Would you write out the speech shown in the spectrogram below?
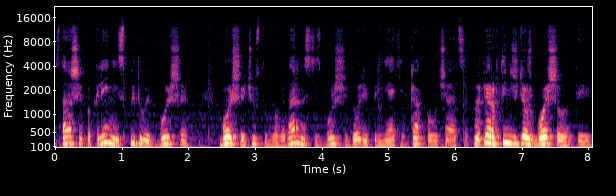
Старшее поколение испытывает больше большее чувство благодарности с большей долей принятия. Как получается? Во-первых, ты не ждешь большего, ты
